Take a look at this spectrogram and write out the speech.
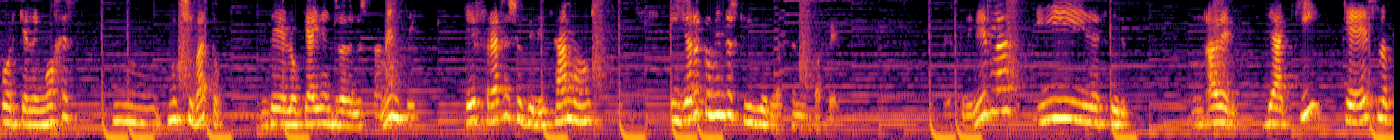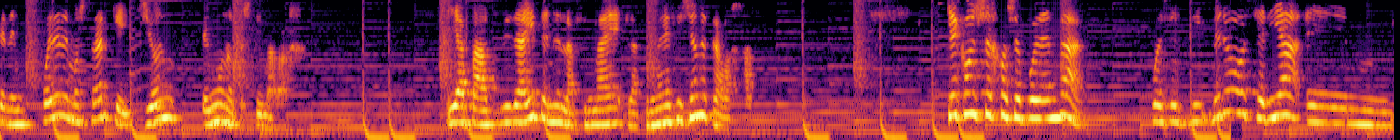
porque el lenguaje es un chivato de lo que hay dentro de nuestra mente, qué frases utilizamos, y yo recomiendo escribirlas en el papel. Escribirlas y decir, a ver, de aquí, ¿qué es lo que puede demostrar que yo tengo una autoestima baja? Y a partir de ahí tener la firme, la firme decisión de trabajar. ¿Qué consejos se pueden dar? Pues el primero sería, em,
